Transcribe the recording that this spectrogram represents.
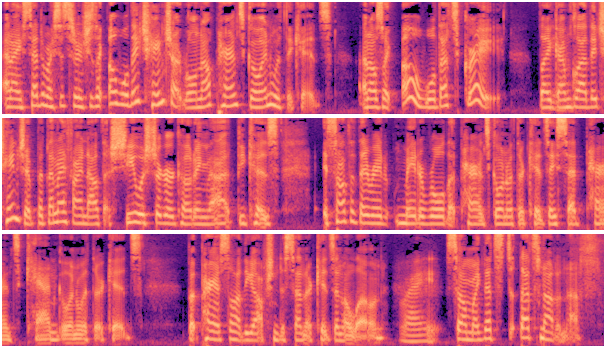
And I said to my sister, and she's like, oh, well, they changed that rule. Now parents go in with the kids. And I was like, oh, well, that's great. Like, I'm glad they changed it. But then I find out that she was sugarcoating that because it's not that they made a rule that parents go in with their kids. They said parents can go in with their kids, but parents still have the option to send their kids in alone. Right. So I'm like, that's that's not enough.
